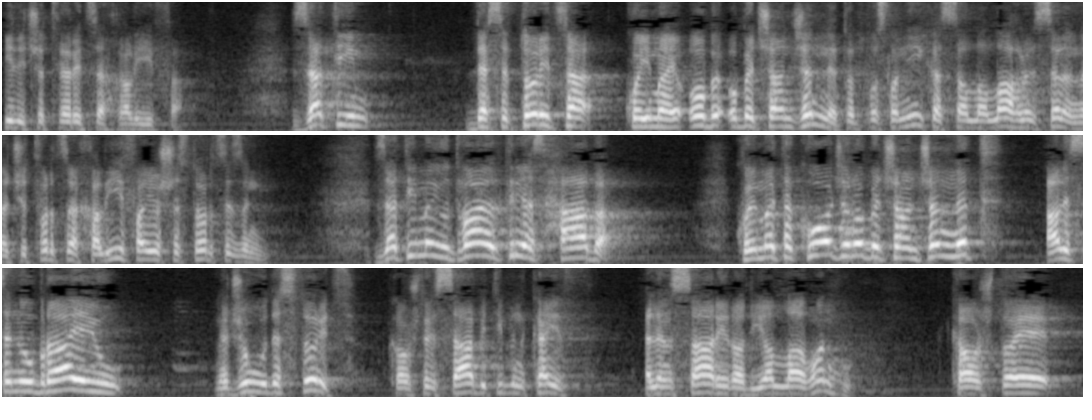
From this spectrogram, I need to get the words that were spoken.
ili četverica halifa. Zatim desetorica kojima je obe, obećan džennet od poslanika sallallahu alaihi sallam, znači četvrca halifa i još šestorce za njih. Zatim imaju dva ili tri ashaba kojima je također obećan džennet, ali se ne ubrajaju među ovu desetoricu, kao što je Sabit ibn Kajf el Ansari radijallahu anhu, kao što je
